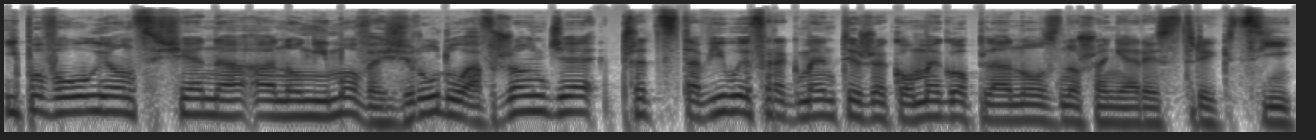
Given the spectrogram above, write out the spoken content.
i powołując się na anonimowe źródła w rządzie, przedstawiły fragmenty rzekomego planu znoszenia restrykcji.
